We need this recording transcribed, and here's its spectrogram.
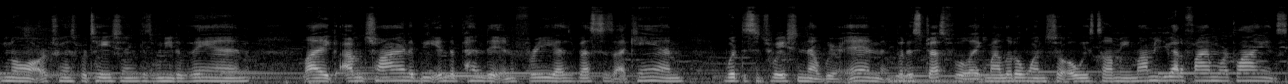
you know, our transportation because we need a van. Like, I'm trying to be independent and free as best as I can with the situation that we're in, but it's stressful. Like, my little one, she'll always tell me, Mommy, you gotta find more clients.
